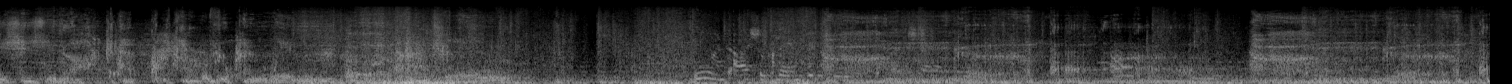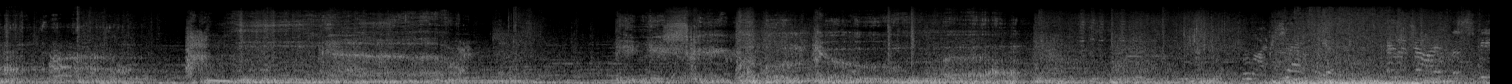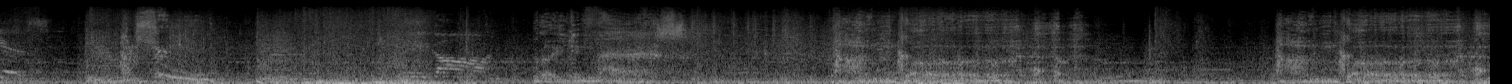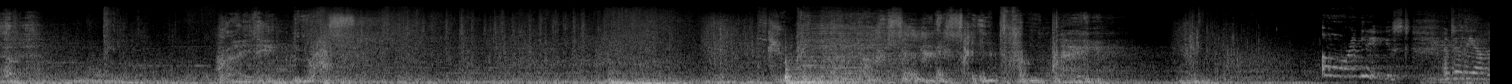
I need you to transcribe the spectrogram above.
This is not a battle you can win, Actually. You and I shall claim victory. east until the other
